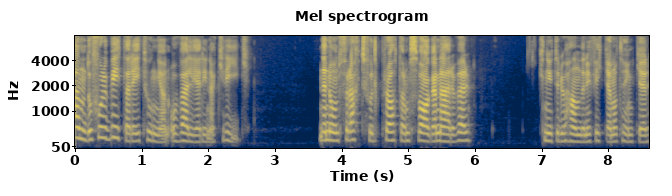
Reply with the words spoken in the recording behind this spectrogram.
ändå får du bita dig i tungan och välja dina krig. När någon föraktfullt pratar om svaga nerver knyter du handen i fickan och tänker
